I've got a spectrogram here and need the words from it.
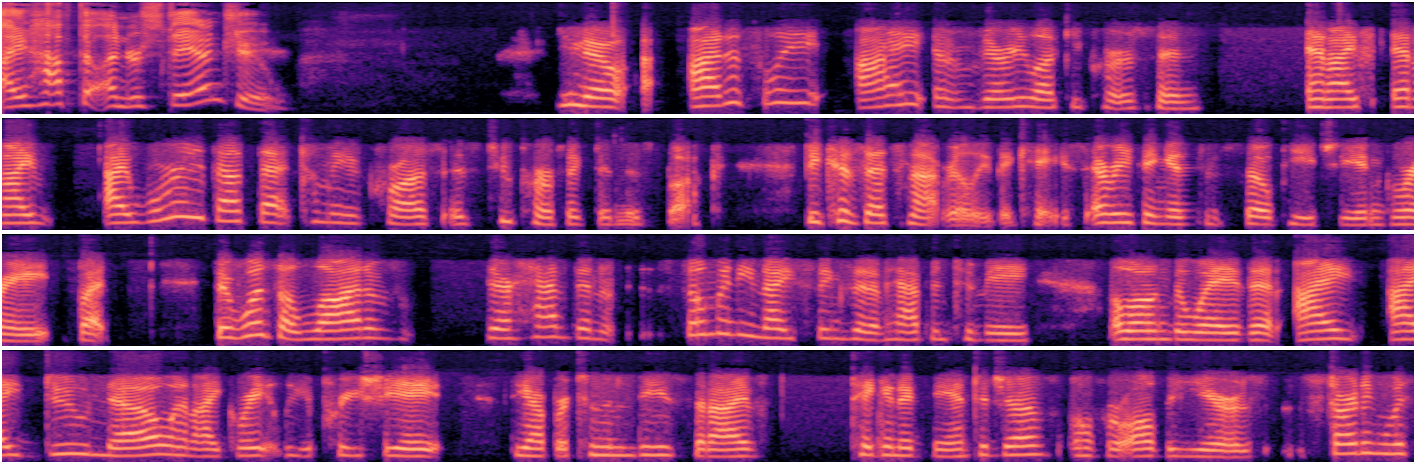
I have to understand you. You know, honestly, I am a very lucky person and I and I I worry about that coming across as too perfect in this book because that's not really the case. Everything isn't so peachy and great, but there was a lot of there have been so many nice things that have happened to me along the way that I I do know and I greatly appreciate the opportunities that I've taken advantage of over all the years starting with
